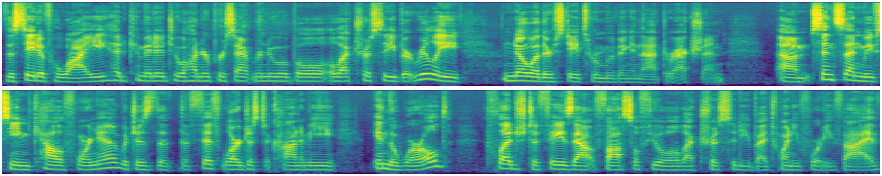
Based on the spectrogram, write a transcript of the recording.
the state of Hawaii had committed to 100% renewable electricity, but really no other states were moving in that direction. Um, since then, we've seen California, which is the, the fifth largest economy in the world, pledge to phase out fossil fuel electricity by 2045.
